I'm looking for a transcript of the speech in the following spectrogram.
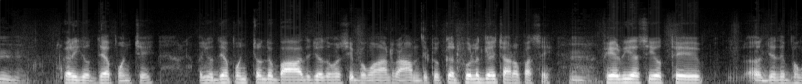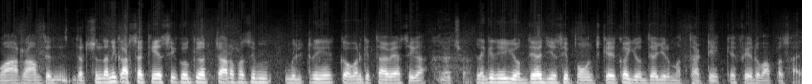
ਹੂੰ ਫਿਰ ਅਯੁੱਧਿਆ ਪਹੁੰਚੇ। ਅਯੁੱਧਿਆ ਪਹੁੰਚਣ ਤੋਂ ਬਾਅਦ ਜਦੋਂ ਅਸੀਂ ਭਗਵਾਨ ਰਾਮ ਦੇ ਕਿਉਂਕਿ ਕਰਫਿਊ ਲੱਗਿਆ ਚਾਰੋਂ ਪਾਸੇ ਫਿਰ ਵੀ ਅਸੀਂ ਉੱਥੇ ਜਿਹਦੇ ਭਗਵਾਨ ਰਾਮ ਦੇ ਦਰਸ਼ਨ ਤਾਂ ਨਹੀਂ ਕਰ ਸਕੇ ਅਸੀਂ ਕਿਉਂਕਿ ਚਾਰੋਂ ਪਾਸੇ ਮਿਲਟਰੀ ਕਵਰ ਕੀਤਾ ਹੋਇਆ ਸੀਗਾ। ਅੱਛਾ। ਲੇਕਿਨ ਅਯੁੱਧਿਆ ਜੀ ਅਸੀਂ ਪਹੁੰਚ ਕੇ ਇੱਕ ਅਯੁੱਧਿਆ ਜੀ ਨੂੰ ਮੱਥਾ ਟੇਕ ਕੇ ਫਿਰ ਵਾਪਸ ਆਏ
